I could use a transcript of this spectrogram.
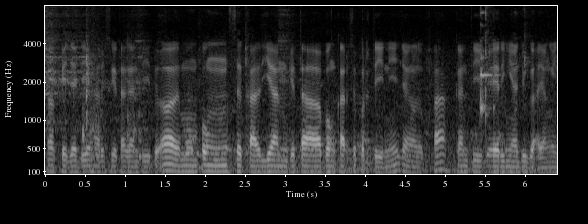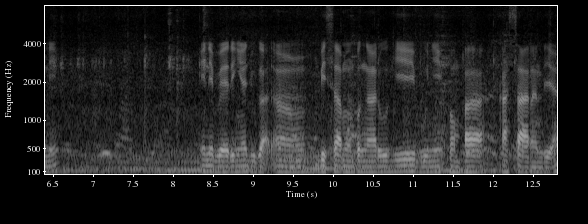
Oke jadi harus kita ganti itu oh, mumpung sekalian kita bongkar seperti ini jangan lupa ganti bearingnya juga yang ini. Ini bearingnya juga uh, bisa mempengaruhi bunyi pompa kasar nanti ya.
